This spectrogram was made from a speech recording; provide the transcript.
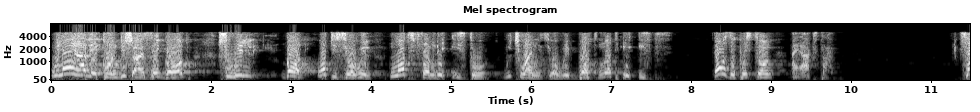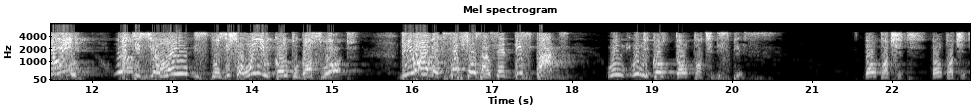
Will I have a condition and say, God, should will, God, what is your will? Not from the east, to which one is your will, but not in east. That was the question I asked her. For me, What is your mind disposition when you come to God's word? Do you have exceptions and say, this part, when, when it comes, don't touch this place. Don't touch it. Don't touch it.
